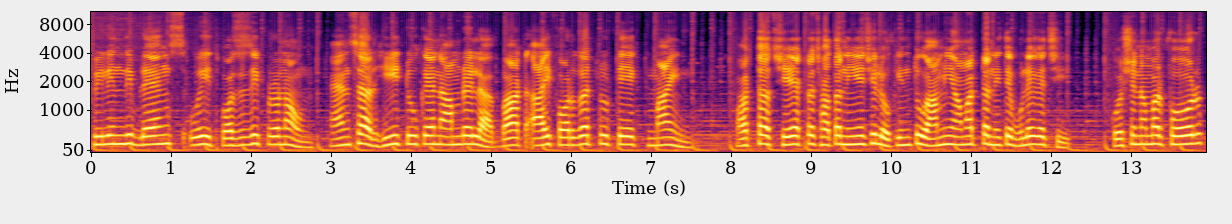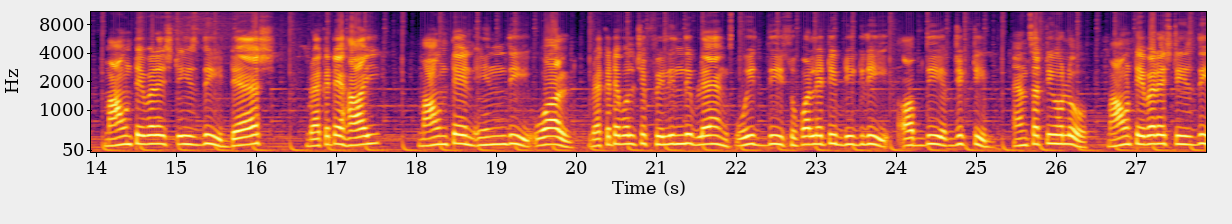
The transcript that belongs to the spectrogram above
fill in the blanks with positive pronoun answer he took an umbrella but I forgot to take mine অর্থাৎ সে একটা ছাতা নিয়েছিল, কিন্তু আমি আমারটা নিতে ভুলে গেছি। Question number four Mount Everest is the dash ব্র্যাকেটে high mountain in the world ব্র্যাকেটে বলছে fill in the blanks with the superlative degree of the adjective অ্যান্সারটি হলো Mount Everest is the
